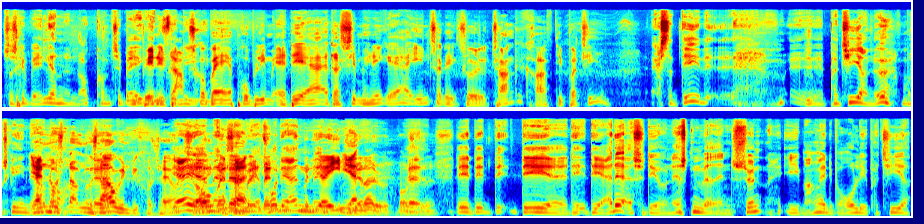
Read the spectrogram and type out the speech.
så skal vælgerne nok komme tilbage Benny igen. Fordi... Damsgaard, hvad er problemet? Er det er, at der simpelthen ikke er intellektuel tankekraft i partiet? Altså, det er øh, partierne måske nærmere. Ja, nu, snak, nu snakker vi om de konservative. Ja, ja, men, altså, men, jeg tror, det er en, men jeg er enig ja, med dig jo. Også det. Det, det, det, det, det er det. Altså, det har jo næsten været en synd i mange af de borgerlige partier at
